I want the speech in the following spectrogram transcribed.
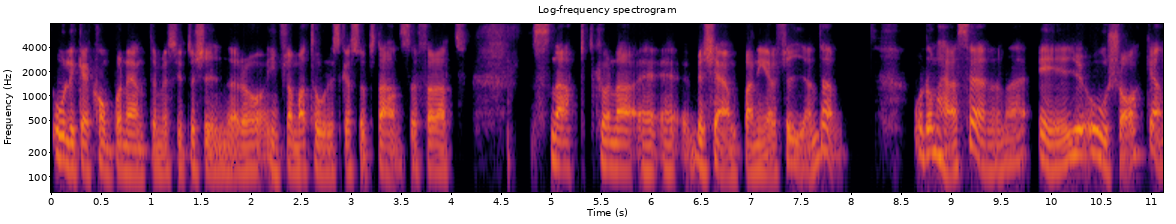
olika komponenter med cytokiner och inflammatoriska substanser för att snabbt kunna eh, eh, bekämpa ner fienden. Och de här cellerna är ju orsaken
